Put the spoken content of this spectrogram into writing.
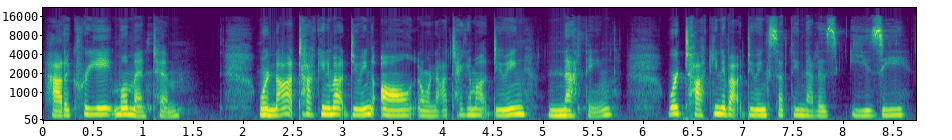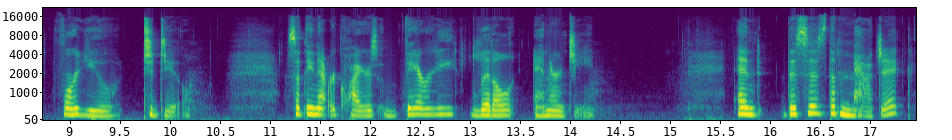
how to create momentum, we're not talking about doing all and we're not talking about doing nothing. We're talking about doing something that is easy for you to do, something that requires very little energy. And this is the magic.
